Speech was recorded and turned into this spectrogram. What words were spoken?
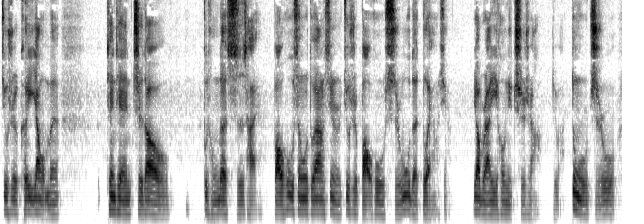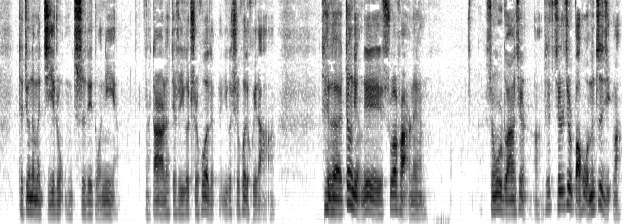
就是可以让我们天天吃到不同的食材。保护生物多样性就是保护食物的多样性。要不然以后你吃啥，对吧？动物、植物，它就那么几种，吃的多腻啊！当然了，这是一个吃货的一个吃货的回答啊。这个正经的说法呢，生物多样性啊，就其实就是保护我们自己嘛。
